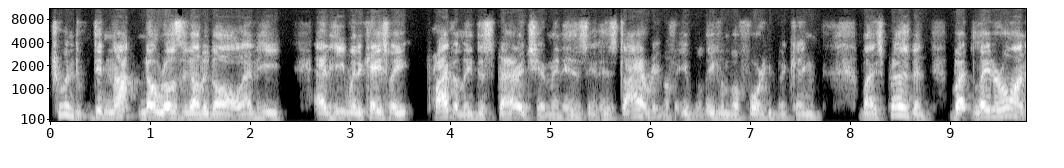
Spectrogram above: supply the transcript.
Truman did not know Roosevelt at all, and he and he would occasionally privately disparage him in his in his diary, even before he became vice president. But later on,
